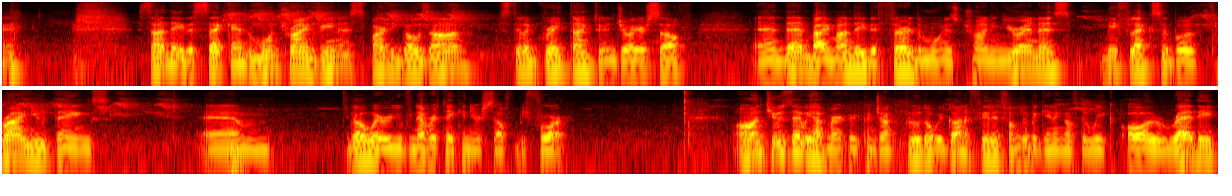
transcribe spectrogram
Sunday the 2nd, Moon Trine Venus, party goes on. Still a great time to enjoy yourself. And then by Monday the 3rd, the Moon is trining Uranus. Be flexible, try new things. Um, go where you've never taken yourself before. On Tuesday we have Mercury conjunct Pluto. We're gonna feel it from the beginning of the week already.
